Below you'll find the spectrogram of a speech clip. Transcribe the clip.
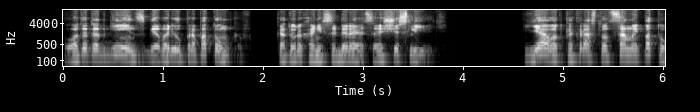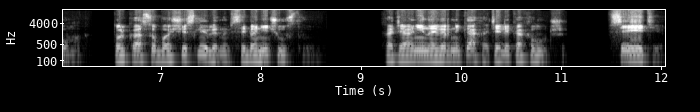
Вот этот Гейнс говорил про потомков, которых они собираются осчастливить. Я вот как раз тот самый потомок, только особо осчастливленным себя не чувствую. Хотя они наверняка хотели как лучше. Все эти,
